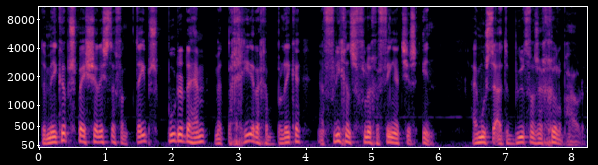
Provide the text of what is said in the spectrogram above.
De make-up specialisten van tapes poederden hem met begeerige blikken en vliegensvlugge vingertjes in. Hij moest uit de buurt van zijn gulp houden.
